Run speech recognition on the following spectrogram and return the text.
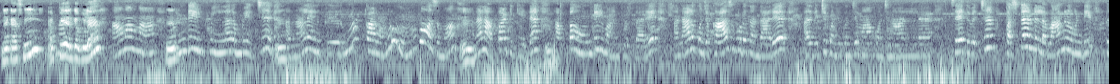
என்ன காசினி ஹாப்பியா இருக்க போல? அப்பாட்டி கேட்டேன். அப்பா உண்டில் வாங்கி கொடுத்தாரு. அதனால கொஞ்சம் காசு கூட தந்தாரு. அதை வச்சு கொஞ்சம் கொஞ்சமா கொஞ்ச நாள்ல சேர்த்து வச்சேன். ஃபர்ஸ்ட் ஸ்டாண்டர்ட்ல வாங்கின உண்டி இப்போ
